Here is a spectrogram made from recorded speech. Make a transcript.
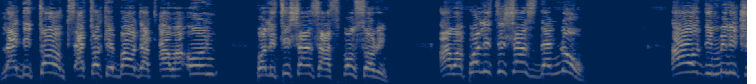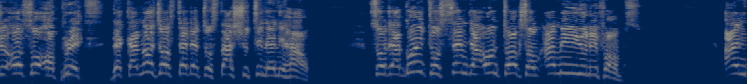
Like the talks I talk about that our own politicians are sponsoring. Our politicians, they know how the military also operates. They cannot just tell them to start shooting anyhow. So they're going to send their own talks on army uniforms. And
